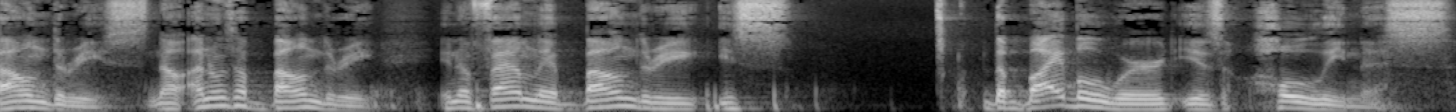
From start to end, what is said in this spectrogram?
boundaries. Now, anong sa boundary? In a family, a boundary is, the Bible word is holiness.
